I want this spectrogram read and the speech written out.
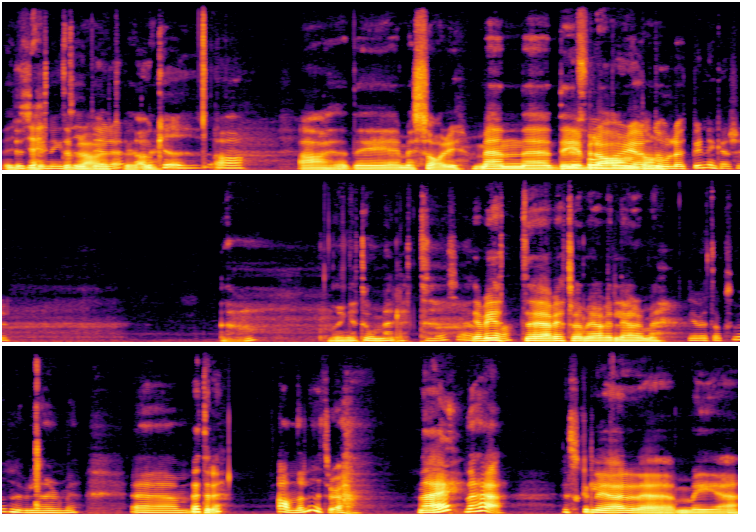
utbildning Jättebra tidigare. utbildning. Okej, ja. Ja, det är med sorg. Men eh, det är bra om de... Du får börja en doula-utbildning kanske? Mm. Inget omöjligt. Jag vet, jag vet vem jag vill lära mig. Jag vet också vem du vill lära dig med. Um, vet du det? Anneli tror jag. Nej. Nähä. Jag skulle göra det med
